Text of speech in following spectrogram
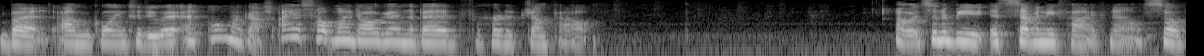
but I'm going to do it. And oh my gosh, I just helped my dog get in the bed for her to jump out. Oh, it's gonna be, it's 75 now. So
